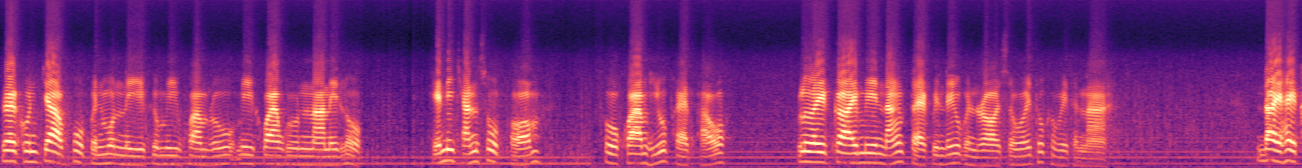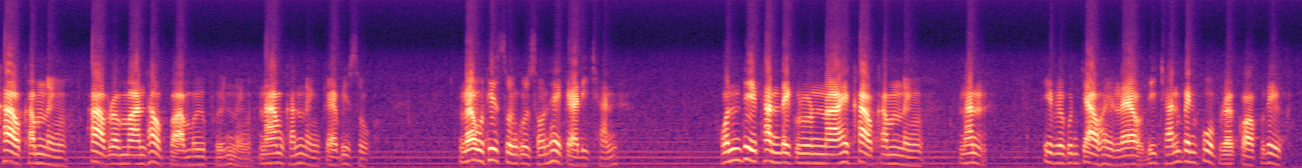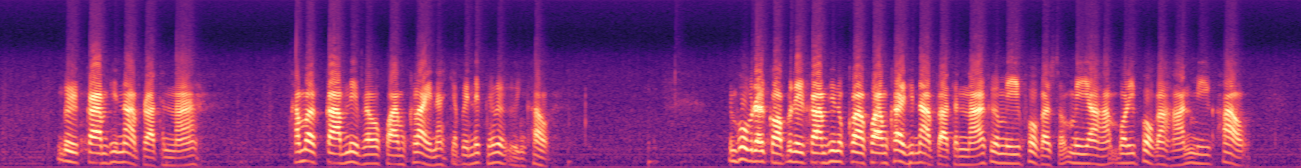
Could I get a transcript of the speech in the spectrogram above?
พระคุณเจ้าผู้เป็นมนนีคือมีความรู้มีความกรุณาในโลก เห็นดิฉันสู้ผอม ถูกความหิวแผดเผาเปลือยกายมีหนังแตกเป็นริ้วเป็นรอยสวยทุกขเวทนา ได้ให้ข้าวคำหนึ่ง ผ้าประมาณเท่าฝ่ามือผืนหนึ่ง น้ำขันหนึ่งแก่พิสุแล้วอุทิศส่วนกุศลให้แก่ดิฉัน ผลที่ท่านได้กรุณาให้ข้าวคำหนึ่ง นั่นที่พระคุณเจ้าให้แล้ว ดิฉันเป็นผู้ประกอบด้วยด้วยกามที่น่าปรารถนาคำว่ากามนี่แปลว่าความใคร่นะ จะไปนึกถึงเรื่องอื่นเข้า เป็นผู้ประกอบด้วยกามที่นุกาความใคร่ที่น่าปรารถนาคือมีพวกกสมมีอาหารบริโภคอาหารมีข้าว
